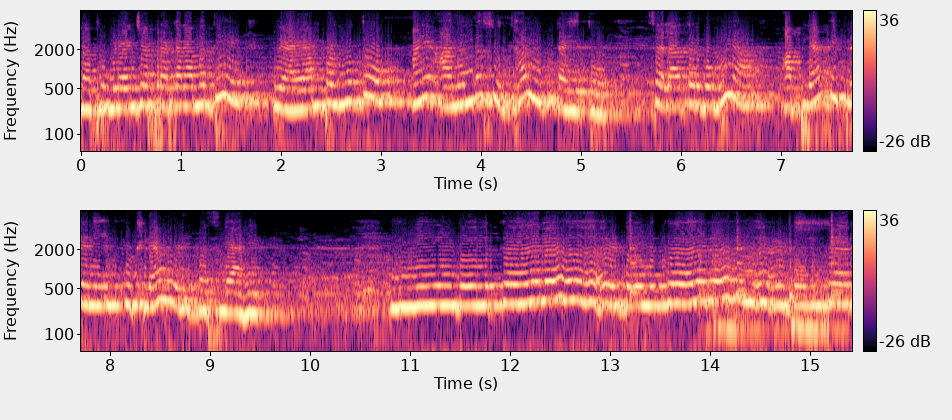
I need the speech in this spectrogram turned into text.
या फुगड्यांच्या प्रकारामध्ये व्यायाम पण होतो आणि आनंद सुद्धा लुटता येतो. चला तर बघूया आपल्या मित्रांनी कुठल्या होळीत बसल्या आहेत. मी डोलकर डोलकर डोलकर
